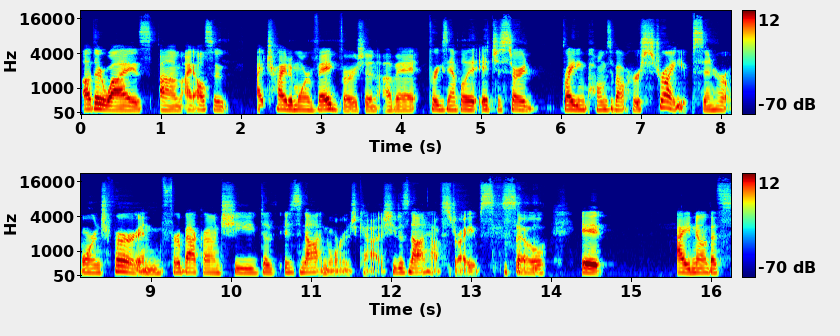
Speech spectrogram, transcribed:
otherwise, um, I also I tried a more vague version of it. For example, it, it just started writing poems about her stripes and her orange fur and for background she does, is not an orange cat she does not have stripes so it i know that's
